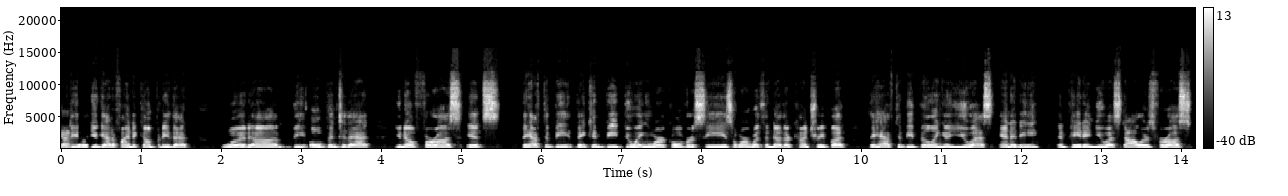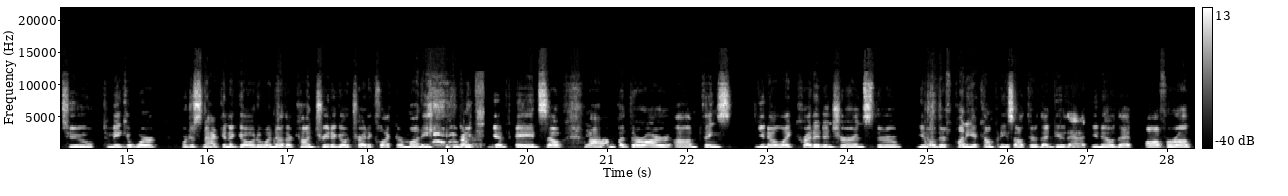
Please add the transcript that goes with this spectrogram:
okay. deal. You got to find a company that would uh, be open to that. You know, for us, it's they have to be they can be doing work overseas or with another country, but they have to be billing a U.S. entity and paid in US dollars for us to to make it work. We're just not going to go to another country to go try to collect our money right. get paid. So, yeah. um, but there are um, things you know like credit insurance through you know there's plenty of companies out there that do that you know that offer up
